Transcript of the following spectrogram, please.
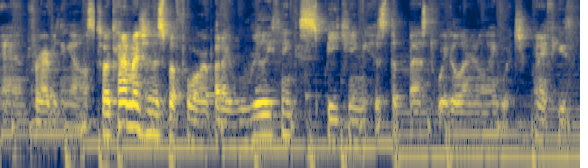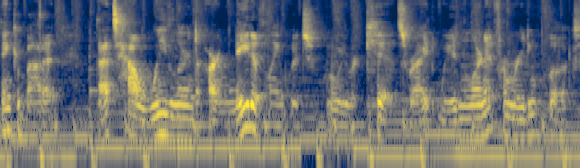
and for everything else. So I kind of mentioned this before, but I really think speaking is the best way to learn a language. And if you think about it, that's how we learned our native language when we were kids, right? We didn't learn it from reading books.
